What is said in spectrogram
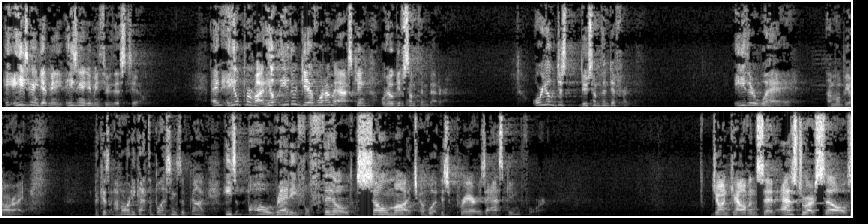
He, he's going to get me. He's going to get me through this too. And he'll provide. He'll either give what I'm asking, or he'll give something better, or he'll just do something different. Either way, I'm going to be all right because I've already got the blessings of God. He's already fulfilled so much of what this prayer is asking for. John Calvin said, As to ourselves,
